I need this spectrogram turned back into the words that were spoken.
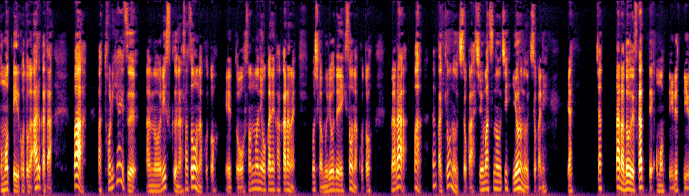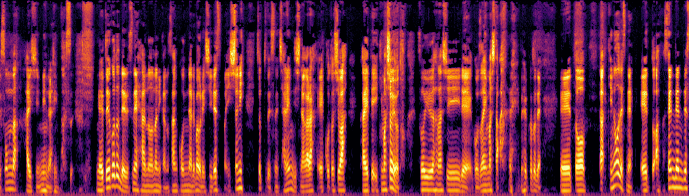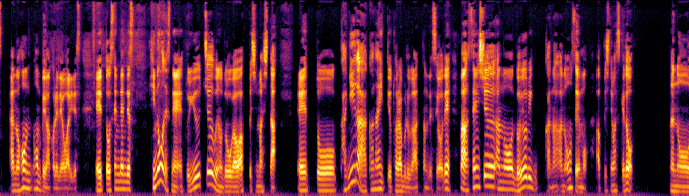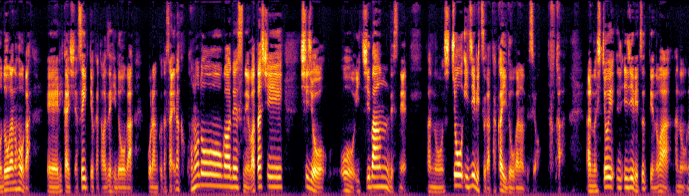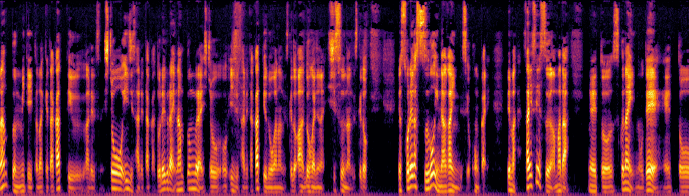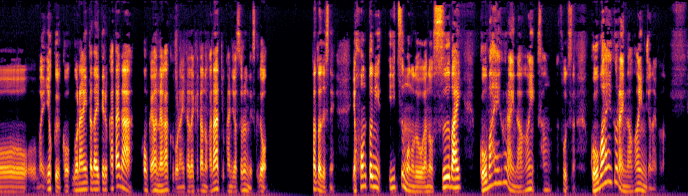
思っていることがある方は、まあ、とりあえず、あの、リスクなさそうなこと、えっ、ー、と、そんなにお金かからない、もしくは無料でできそうなことなら、まあ、なんか今日のうちとか、週末のうち、夜のうちとかにちゃったらどうですかって思っているっていう、そんな配信になります。えー、ということでですね、あの、何かの参考になれば嬉しいです。まあ、一緒にちょっとですね、チャレンジしながら、えー、今年は変えていきましょうよと、そういう話でございました。ということで、えっ、と、あ、昨日ですね、えっ、と、あ、宣伝です。あの、本、本編はこれで終わりです。えっ、と、宣伝です。昨日ですね、えっと、YouTube の動画をアップしました。えっと、鍵が開かないっていうトラブルがあったんですよ。で、まあ、先週、あの、土曜日かな、あの、音声もアップしてますけど、あの、動画の方が、えー、理解しやすいっていう方はぜひ動画ご覧ください。なんかこの動画ですね、私史上を一番ですね、あの、視聴維持率が高い動画なんですよ。なんか、あの、視聴維持率っていうのは、あの、何分見ていただけたかっていう、あれですね、視聴を維持されたか、どれぐらい、何分ぐらい視聴を維持されたかっていう動画なんですけど、あ、動画じゃない、指数なんですけど、それがすごい長いんですよ、今回。で、まあ、再生数はまだ、えっ、ー、と、少ないので、えっ、ー、と、まあ、よくご覧いただいている方が、今回は長くご覧いただけたのかなっていう感じはするんですけど、ただですね、いや、本当にいつもの動画の数倍、5倍ぐらい長い、3、そうですね、5倍ぐらい長いんじゃないかな。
